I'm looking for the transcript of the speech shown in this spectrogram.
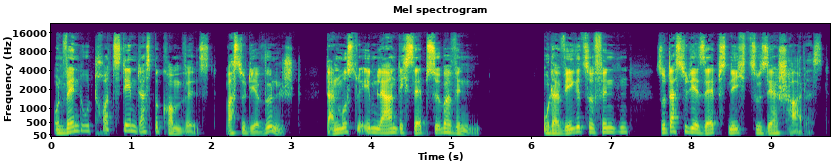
Und wenn du trotzdem das bekommen willst, was du dir wünschst, dann musst du eben lernen, dich selbst zu überwinden. Oder Wege zu finden, sodass du dir selbst nicht zu sehr schadest.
